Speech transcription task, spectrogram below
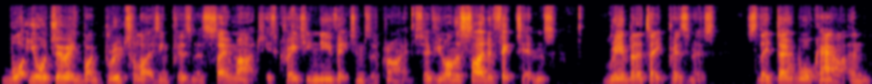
what you're doing by brutalizing prisoners so much is creating new victims of crime. So if you're on the side of victims, rehabilitate prisoners so they don't walk out and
